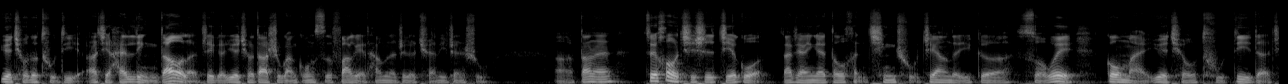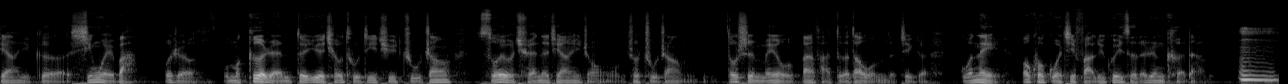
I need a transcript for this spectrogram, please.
月球的土地，而且还领到了这个月球大使馆公司发给他们的这个权利证书。啊，当然。最后，其实结果大家应该都很清楚，这样的一个所谓购买月球土地的这样一个行为吧，或者我们个人对月球土地去主张所有权的这样一种我们说主张，都是没有办法得到我们的这个国内包括国际法律规则的认可的。嗯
